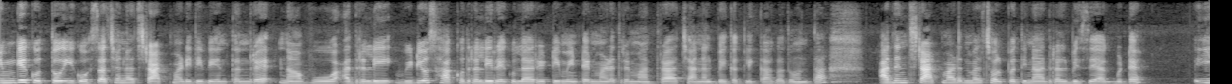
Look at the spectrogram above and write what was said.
ನಿಮಗೆ ಗೊತ್ತು, ಈಗ ಹೊಸ ಚಾನಲ್ ಸ್ಟಾರ್ಟ್ ಮಾಡಿದ್ದೀವಿ ಅಂತಂದರೆ ನಾವು ಅದರಲ್ಲಿ ವೀಡಿಯೋಸ್ ಹಾಕೋದ್ರಲ್ಲಿ ರೆಗ್ಯುಲಾರಿಟಿ ಮೇಂಟೈನ್ ಮಾಡಿದ್ರೆ ಮಾತ್ರ ಚಾನಲ್ ಬೇಗ ಕ್ಲಿಕ್ ಆಗೋದು ಅಂತ. ಅದನ್ನು ಸ್ಟಾರ್ಟ್ ಮಾಡಿದ್ಮೇಲೆ ಸ್ವಲ್ಪ ದಿನ ಅದರಲ್ಲಿ ಬ್ಯುಸಿ ಆಗಿಬಿಟ್ಟೆ. ಈ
